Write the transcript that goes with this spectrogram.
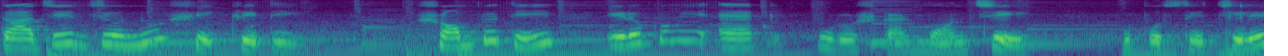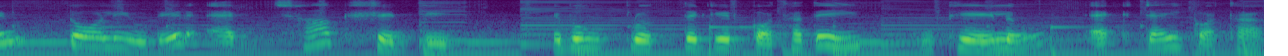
কাজের জন্য স্বীকৃতি। সম্প্রতি এরকমই এক পুরস্কার মঞ্চে উপস্থিত ছিলেন টলিউডের এক ঝাঁক শিল্পী এবং প্রত্যেকের কথাতেই উঠে এলো একটাই কথা।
